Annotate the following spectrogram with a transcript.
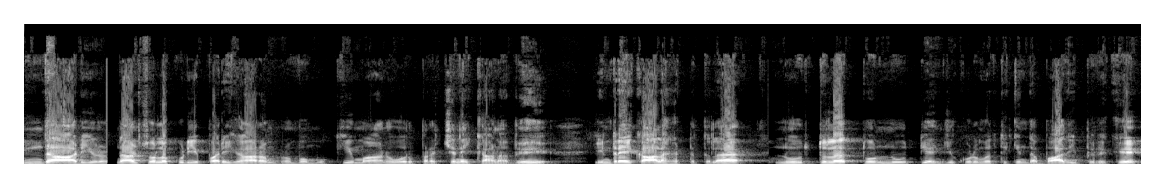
இந்த ஆடியோ நான் சொல்லக்கூடிய பரிகாரம் ரொம்ப முக்கியமான ஒரு பிரச்சனைக்கானது. இன்றைய காலகட்டத்தில் நூற்றில் தொண்ணூற்றி அஞ்சு குடும்பத்துக்கு இந்த பாதிப்பு இருக்குது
